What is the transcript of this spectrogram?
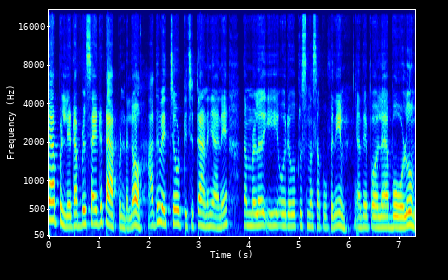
ടാപ്പ് ഇല്ലേ ഡബിൾ സൈഡ് ടാപ്പ് ഉണ്ടല്ലോ അത് വെച്ച് ഒട്ടിച്ചിട്ടാണ് ഞാൻ നമ്മൾ ഈ ഓരോ ക്രിസ്മസ് അപ്പൂപ്പനെയും അതേപോലെ ബോളും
